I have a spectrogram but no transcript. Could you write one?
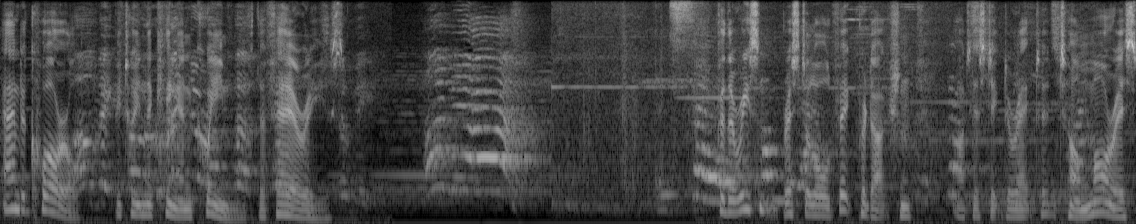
And a quarrel between the king and queen of the fairies. For the recent Bristol Old Vic production, artistic director Tom Morris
